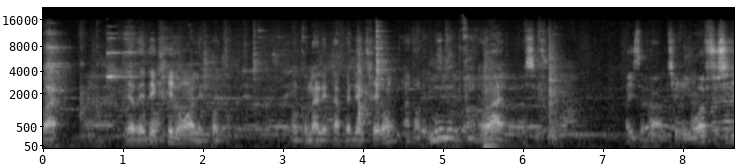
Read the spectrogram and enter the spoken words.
Ouais. Il y avait des crilons à l'époque. Donc on allait taper des crilons. Ah dans les monoprix. Ouais. Ah, c'est fou. Ah, ils avaient un petit rayon off, ceci dit,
